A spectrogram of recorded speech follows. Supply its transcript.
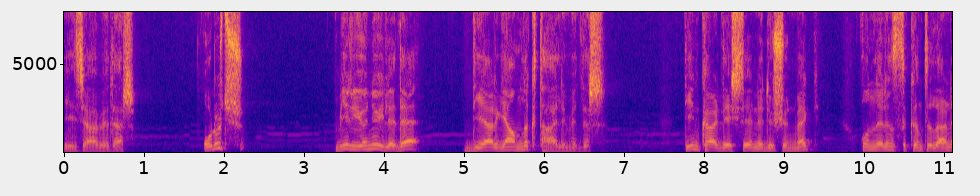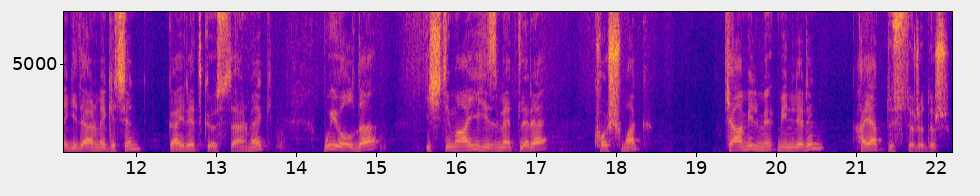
icap eder. Oruç bir yönüyle de diğergamlık talimidir. Din kardeşlerini düşünmek, onların sıkıntılarını gidermek için gayret göstermek, bu yolda içtimai hizmetlere koşmak, kamil müminlerin hayat düsturudur.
